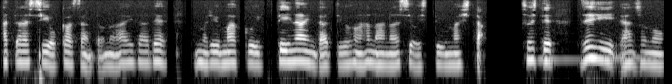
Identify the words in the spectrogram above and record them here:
新しいお母さんとの間で、あまりうまくいっていないんだっていうふうな話をしていました。そして、ぜひ、あその、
